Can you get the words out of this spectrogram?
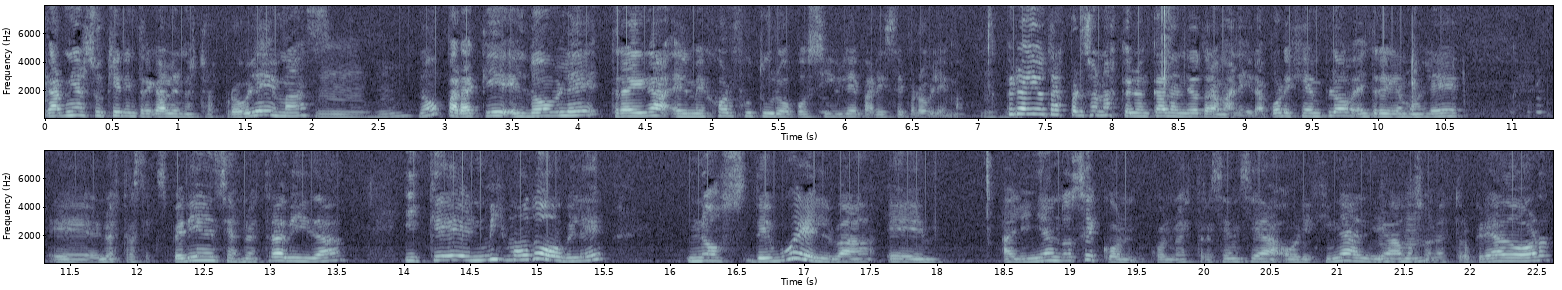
Garnier sugiere entregarle nuestros problemas, ¿no? Para que el doble traiga el mejor futuro posible para ese problema. Pero hay otras personas que lo encaran de otra manera. Por ejemplo, entreguémosle eh, nuestras experiencias, nuestra vida, y que el mismo doble nos devuelva, eh, alineándose con, nuestra esencia original, digamos, o nuestro creador,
